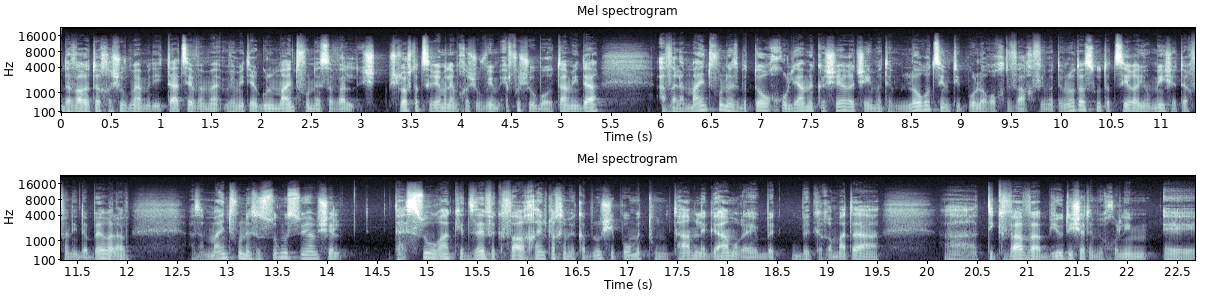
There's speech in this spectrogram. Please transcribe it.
דבר יותר חשוב מהמדיטציה ומתרגול מיינדפולנס, אבל שלושת הצירים האלה הם חשובים איפשהו באותה מידה. אבל המיינדפולנס בתור חוליה מקשרת, שאם אתם לא רוצים טיפול ארוך טווח, ואם אתם לא תעשו את הציר היומי, שתכף אני אדבר עליו, אז המיינדפולנס הוא סוג מסוים של תעשו רק את זה, וכבר החיים שלכם יקבלו שיפור מטומטם לגמרי ברמת התקווה והביוטי שאתם יכולים אה,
